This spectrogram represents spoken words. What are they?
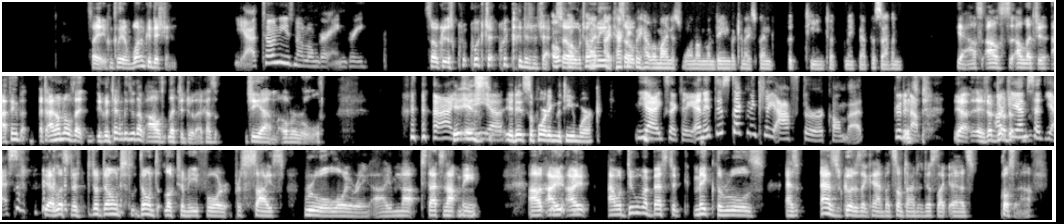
So yeah, you can clear one condition. Yeah, Tony is no longer angry. So just quick quick, check, quick condition check. Oh, so oh, Tony, I, I so technically have a minus one on mundane, but can I spend the team to make that the seven? Yeah, I'll, I'll I'll let you. I think that I don't know if that you can technically do that. But I'll let you do that because GM overruled. yeah, It is. yeah. It is supporting the teamwork. yeah, exactly. And it is technically after combat. Good It's- enough. Yeah, eh, don't- don't- RGM said yes. yeah, listeners, don't don't look to me for precise rule lawyering. I'm not. That's not me. Uh, I I I will do my best to make the rules as as good as they can, but sometimes it's just like uh, it's close enough.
